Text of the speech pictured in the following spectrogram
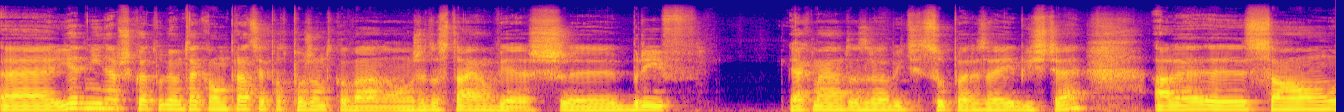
E, Jedni na przykład lubią taką pracę podporządkowaną, że dostają, wiesz, y, brief jak mają to zrobić, super, zajebiście, ale y, są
